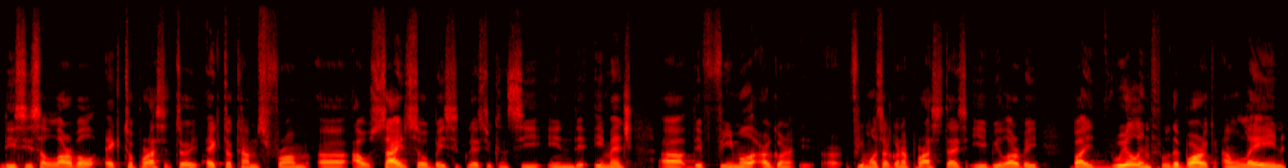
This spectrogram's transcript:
This is a larval ectoparasitoid. Ecto comes from uh, outside, so basically, as you can see in the image, uh, the female are gonna uh, females are gonna parasitize EAB larvae by drilling through the bark and laying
